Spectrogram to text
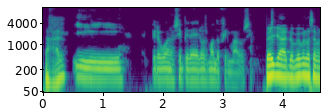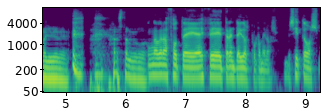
Claro. Y... Pero bueno, siempre los mando firmados. Sí. Venga, nos vemos la semana que viene. Hasta luego. Un abrazote F32 por lo menos. Besitos.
